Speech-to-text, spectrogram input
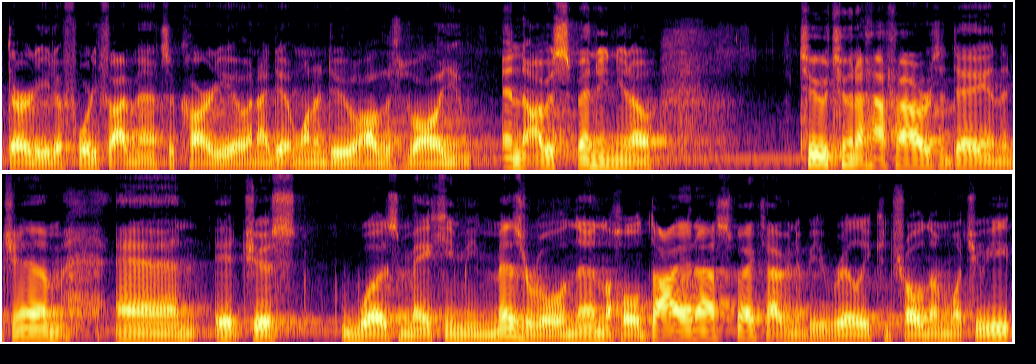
30 to 45 minutes of cardio and I didn't want to do all this volume. And I was spending, you know, two, two and a half hours a day in the gym and it just was making me miserable. And then the whole diet aspect, having to be really controlled on what you eat,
